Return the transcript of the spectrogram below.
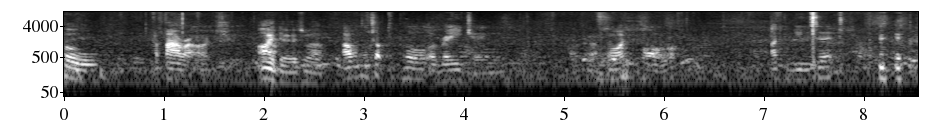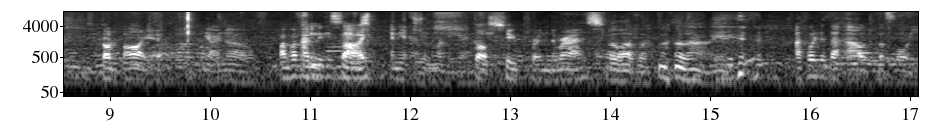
pull a barrage. I do as well. I want the shop to pull a raging. Why? I could use it. Gotta buy it. Yeah, I know. I'm not going to give Sai? any extra money. I Got super in the rest. Oh, have I? Yeah. I pointed that out before you.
